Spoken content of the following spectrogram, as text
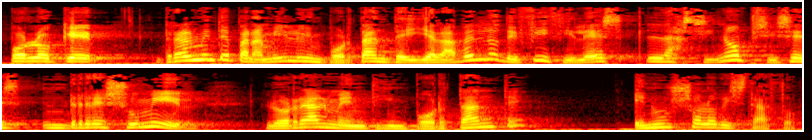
Por lo que realmente para mí lo importante y a la vez lo difícil es la sinopsis, es resumir lo realmente importante en un solo vistazo.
